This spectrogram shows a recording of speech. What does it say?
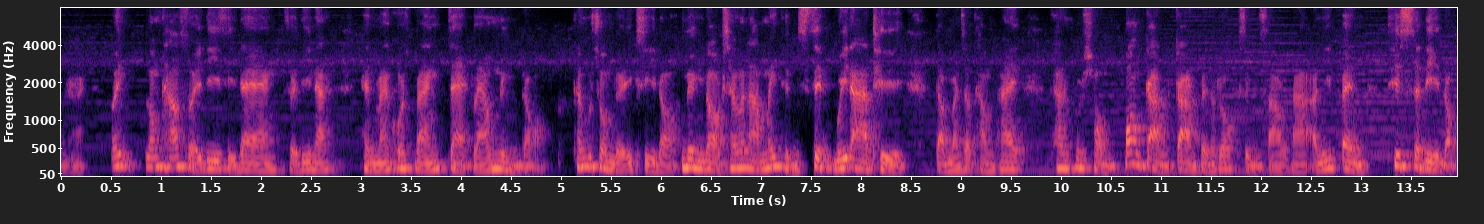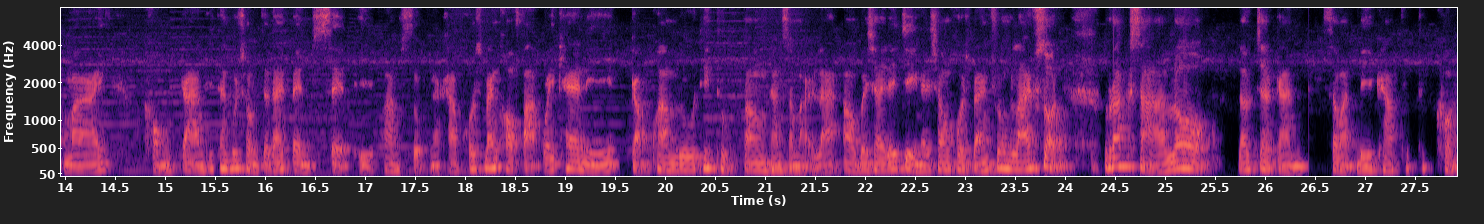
นะฮะเอ้ยรองเท้าสวยดีสีแดงสวยดีนะ เห็นไหมโค้ชแบงค์แจกแล้วหนึ่งดอก ท่านผู้ชมเหลืออีกสี่ดอกหนึ่งดอกใช้เวลาไม่ถึงสิบวินาที แต่มันจะทำให้ท่านผู้ชมป้องกันการเป็นโรคซึมเศร้านะ อันนี้เป็นทฤษฎีดอกไม้ ของการที่ท่านผู้ชมจะได้เป็นเศรษฐีความสุขนะครับโคชแบงค์ขอฝากไว้แค่นี้ กับความรู้ที่ถูกต้องทันสมัยและเอาไปใช้ได้จริงในช่องโคชแบงค์ช่วงไลฟ์สด รักษาโรคแล้วเจอกันสวัสดีครับทุกๆคน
